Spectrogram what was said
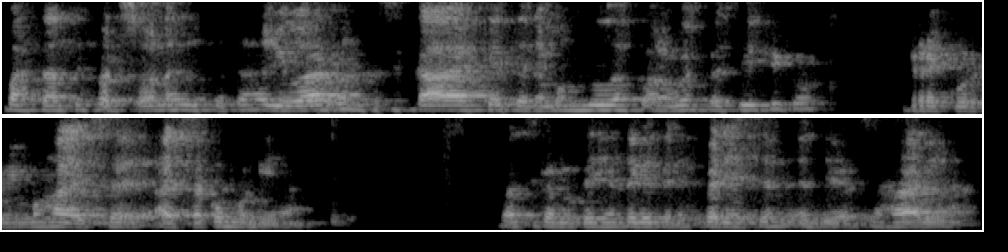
bastantes personas dispuestas a ayudarnos. Entonces, cada vez que tenemos dudas con algo específico, recurrimos a, ese, a esa comunidad. Básicamente hay gente que tiene experiencia en, en diversas áreas.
